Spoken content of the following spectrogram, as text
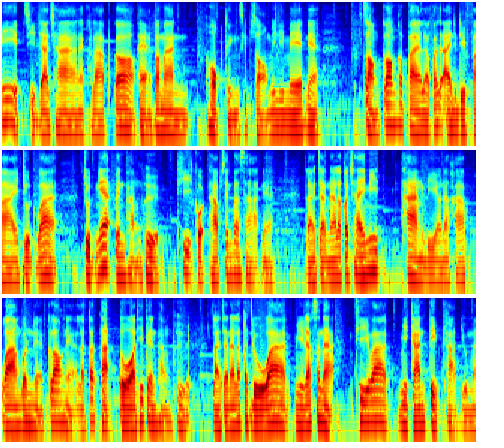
มีดฉีดยาชานะครับ ก็แผลประมาณ 6-12มิลลิเมตรเนี่ยส่องกล้องเข้าไปเราก็จะ identify จุดว่าจุดเนี้ยเป็นผังผืดที่กดทับเส้นประสาทเนี่ย หลังจากนั้นเราก็ใช้มีดทางเดียวนะครับ วางบนเหนือกล้องเนี่ยแล้วก็ตัดตัวที่เป็นผังผืดหลังจากนั้นเราก็ดูว่ามีลักษณะที่ว่ามีการติดขัดอยู่ไหม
